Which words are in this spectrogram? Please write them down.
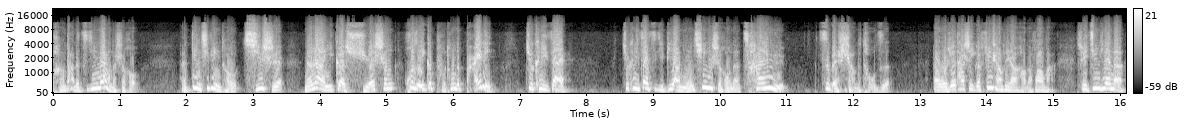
庞大的资金量的时候，呃定期定投其实能让一个学生或者一个普通的白领就可以在就可以在自己比较年轻的时候呢，参与资本市场的投资，呃，我觉得它是一个非常非常好的方法。所以今天呢，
